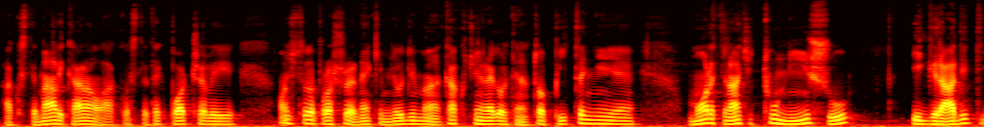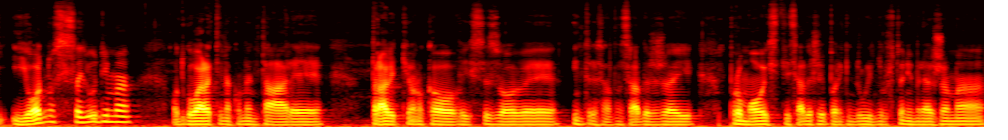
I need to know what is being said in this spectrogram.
ako ste mali kanal, ako ste tek počeli, on će to da prošire nekim ljudima, kako će ne reagovati na to pitanje je, morate naći tu nišu i graditi i odnose sa ljudima, odgovarati na komentare, praviti ono kao ovaj se zove interesantan sadržaj, promoviti ti sadržaj po nekim drugim društvenim mrežama.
